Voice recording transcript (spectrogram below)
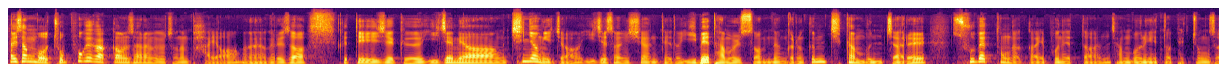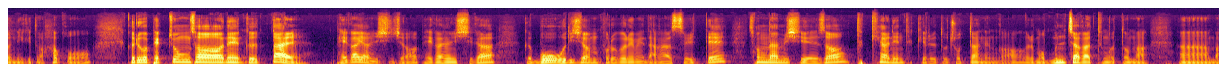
사실상 뭐 조폭에 가까운 사람이라고 저는 봐요. 예, 그래서 그때 이제 그 이재명 친형이죠 이재선 씨한테도 입에 담을 수 없는 그런 끔찍한 문자를 수백 통 가까이 보냈던 장본인이 또 백종선이기도 하고 그리고 백종선의 그 딸 배가연 씨죠. 배가연 씨가 그 모 오디션 프로그램에 나갔을 때 성남시에서 특혜 아닌 특혜를 또 줬다는 거. 그리고 뭐 문자 같은 것도 막 아, 막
